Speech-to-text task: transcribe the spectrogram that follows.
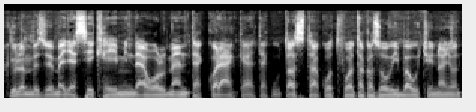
különböző megyeszékhelyén mindenhol mentek, korán keltek, utaztak, ott voltak az óviba, úgyhogy nagyon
